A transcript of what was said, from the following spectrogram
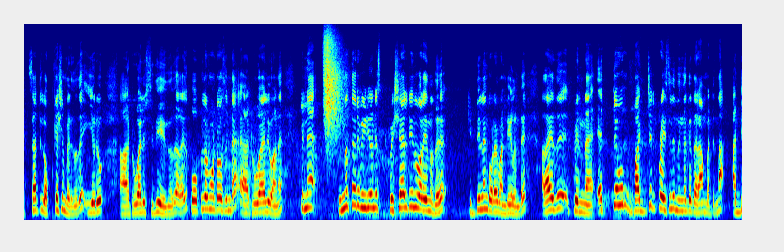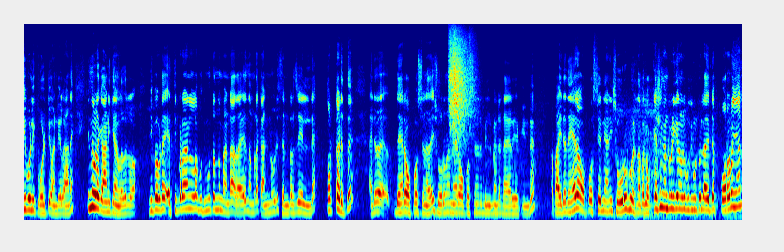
എക്സാക്റ്റ് ലൊക്കേഷൻ വരുന്നത്. ഈ ഒരു ട്രൂ വാല്യൂ സ്ഥിതി ചെയ്യുന്നത്. അതായത് പോപ്പുലർ മോട്ടോഴ്സിന്റെ ട്രൂ വാല്യൂ ആണ്. പിന്നെ ഇന്നത്തെ ഒരു വീഡിയോന്റെ സ്പെഷ്യാലിറ്റി എന്ന് പറയുന്നത് കിഡിലും കുറേ വണ്ടികളുണ്ട്. അതായത് പിന്നെ ഏറ്റവും ബഡ്ജറ്റ് പ്രൈസിൽ നിങ്ങൾക്ക് തരാൻ പറ്റുന്ന അടിപൊളി ക്വാളിറ്റി വണ്ടികളാണ് ഇന്നിവിടെ കാണിക്കാനുള്ളത് കേട്ടോ ഇനിയിപ്പോൾ ഇവിടെ എത്തിപ്പെടാനുള്ള ബുദ്ധിമുട്ടൊന്നും വേണ്ട. അതായത് നമ്മുടെ കണ്ണൂർ സെൻട്രൽ ജയിലിന്റെ തൊട്ടടുത്ത് അതിന്റെ നേരെ ഓപ്പോസിറ്റ് അതായത് ഷോറൂമിന് നേരെ ഓപ്പോസിറ്റ് ഒരു മിൽമേന്റെ ഡയറി ഒക്കെ ഉണ്ട്. അപ്പോൾ അതിന്റെ നേരെ ഓപ്പോസിറ്റ് തന്നെയാണ് ഈ ഷോറൂം വരുന്നത്. അപ്പോൾ ലൊക്കേഷൻ കണ്ടുപിടിക്കാൻ ഒരു ബുദ്ധിമുട്ടില്ല. അതിന്റെ പുറമെ ഞാൻ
